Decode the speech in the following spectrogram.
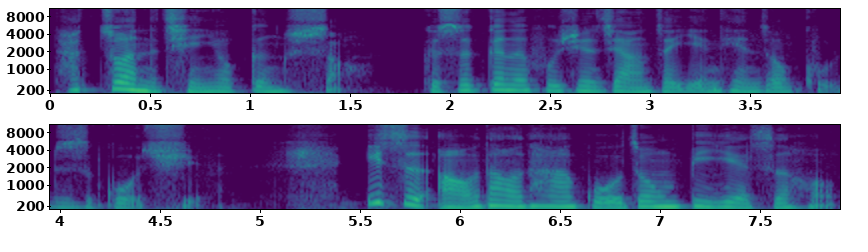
他赚的钱又更少。可是跟着父亲这样在盐田中苦日子过去，一直熬到他国中毕业之后，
